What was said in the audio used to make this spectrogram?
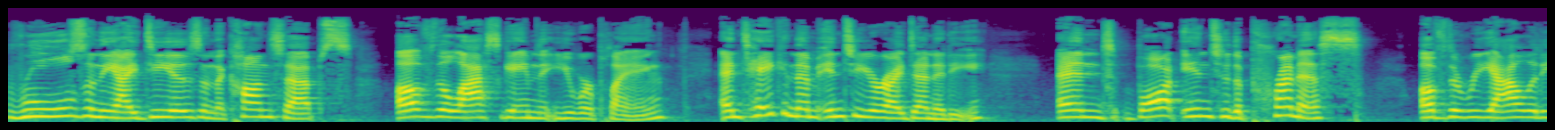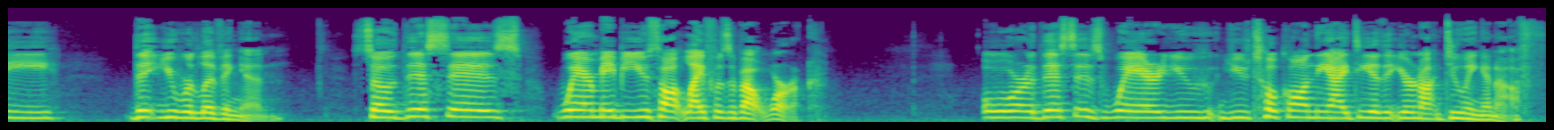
rules and the ideas and the concepts of the last game that you were playing and taken them into your identity and bought into the premise of the reality that you were living in. So, this is where maybe you thought life was about work. Or this is where you, you took on the idea that you're not doing enough.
